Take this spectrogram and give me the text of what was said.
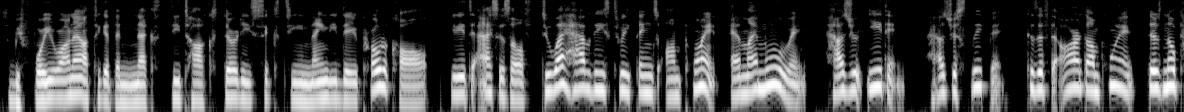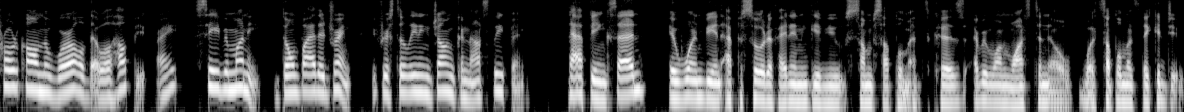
So before you run out to get the next detox 30, 60, 90 day protocol, you need to ask yourself Do I have these three things on point? Am I moving? How's your eating? How's your sleeping? Because if they aren't on point, there's no protocol in the world that will help you, right? Save your money. Don't buy the drink if you're still eating junk and not sleeping. That being said, it wouldn't be an episode if I didn't give you some supplements because everyone wants to know what supplements they could do.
